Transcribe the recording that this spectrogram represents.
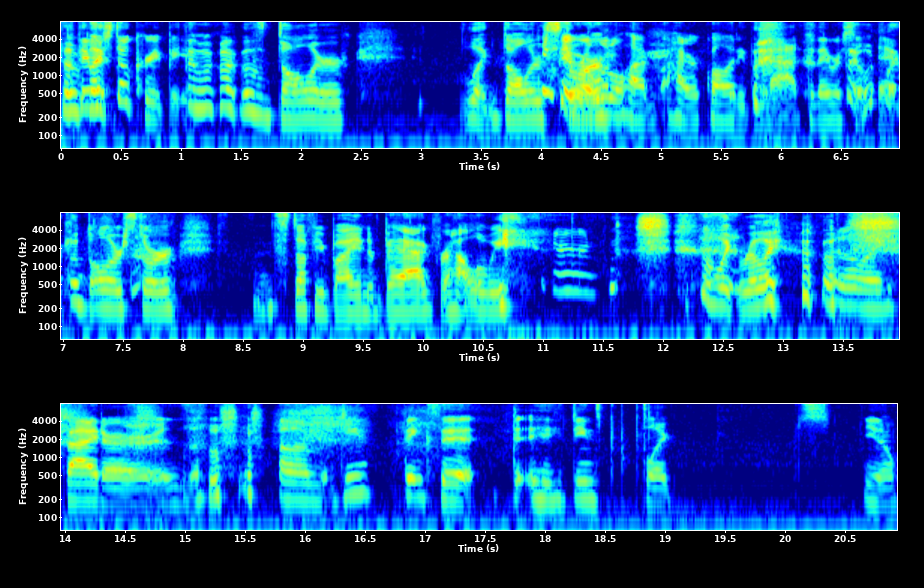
They they look were still creepy. They look like this dollar, like dollar I think store. they were a little high, higher quality than that, but they were They still look ick. like the dollar store stuff you buy in a bag for Halloween. I'm like, really? I don't like spiders. Um, Dean thinks it. D- Dean's like, you know,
